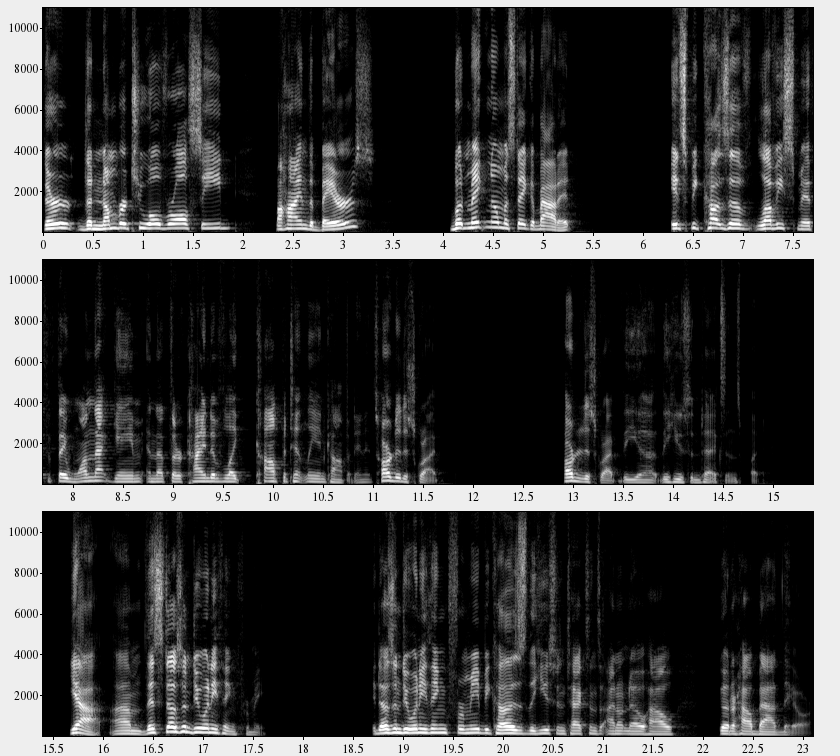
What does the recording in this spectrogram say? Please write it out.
they're the number two overall seed behind the Bears. But make no mistake about it, it's because of Lovie Smith that they won that game and that they're kind of like competently incompetent. It's hard to describe. Hard to describe the uh, the Houston Texans, but yeah, um, this doesn't do anything for me. It doesn't do anything for me because the Houston Texans, I don't know how good or how bad they are.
